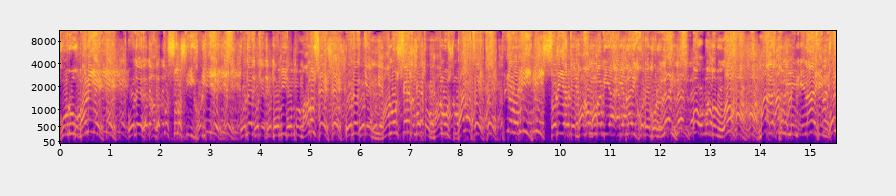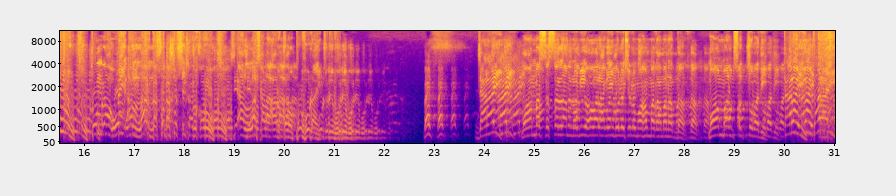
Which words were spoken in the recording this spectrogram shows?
গুরু বানিয়ে, ওদের ঘটিয়ে, ওদেরকে পবিত্র মানুষে, ওদেরকে মানুষের মতো মানুষ বানাতে প্রিয় করে বললেন মা লাকুম মিন ইলাহিন গায়রু। তোমরা ওই আল্লাহর দাসত্ব স্বীকার করো যে আল্লাহ ছাড়া আর কোনো প্রভু নাই। জুড়ে বলে যারাই মোহাম্মদ সাল্লাম নবী হওয়ার আগেই বলেছিল মোহাম্মদ আমানতদার মোহাম্মদ সত্যবাদী। তারাই তারাই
